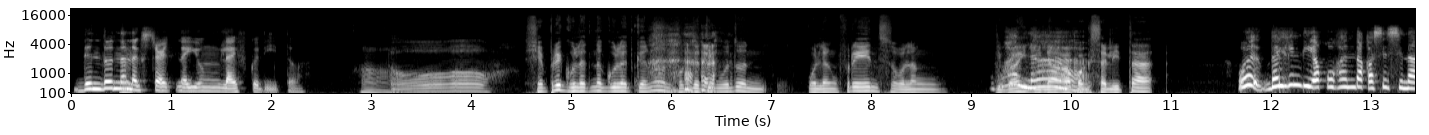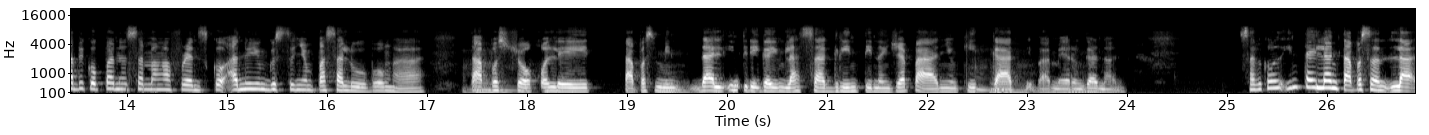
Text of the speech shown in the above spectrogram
Then doon na Hmm. nag-start na yung life ko dito. Oo. Oh. Siyempre, gulat na gulat ka nun. Pagdating mo dun, walang friends, walang, di ba, hindi nakakapagsalita. Well, dahil hindi ako handa kasi sinabi ko pa nun sa mga friends ko, ano yung gusto nyong pasalubong ha? Tapos Mm. chocolate, tapos min- Mm. dahil intriga yung lahat sa green tea ng Japan, yung Kit Kat, Mm. di ba? Meron Mm. ganon. Sabi ko, intay lang. Tapos ang la-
